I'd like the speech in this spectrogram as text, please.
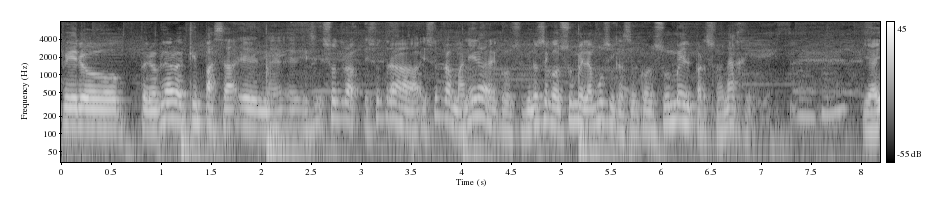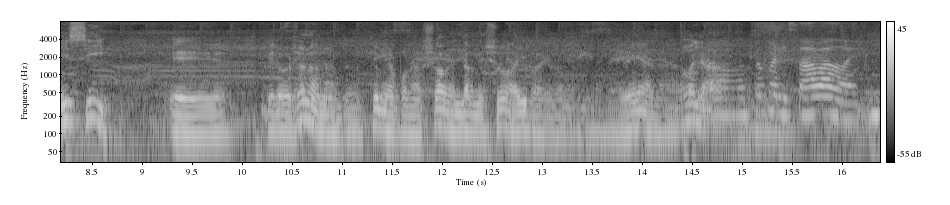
Pero, pero claro, ¿qué pasa? Es, es otra, es, otra, es otra manera de consumir. No se consume la música, se consume el personaje. Y ahí sí. eh, pero yo no, no, ¿qué me voy a poner yo a venderme yo ahí para que no vean? Ah, Hola. No, toco el sábado en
